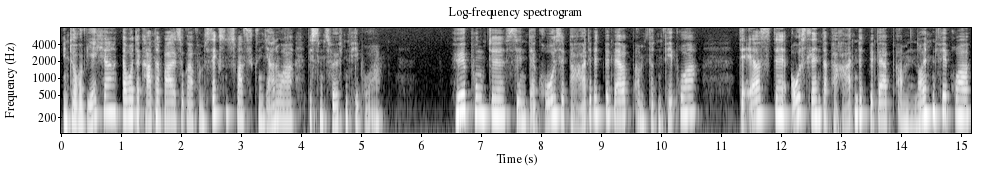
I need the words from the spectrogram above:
In Torrevieja dauert der Karneval sogar vom 26. Januar bis zum 12. Februar. Höhepunkte sind der große Paradewettbewerb am 4. Februar, der erste Ausländer-Paradenwettbewerb am 9. Februar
